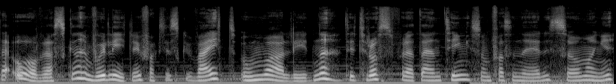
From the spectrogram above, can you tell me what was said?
Det er overraskende hvor lite vi faktisk veit om hvallydene, til tross for at det er en ting som fascinerer så mange.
